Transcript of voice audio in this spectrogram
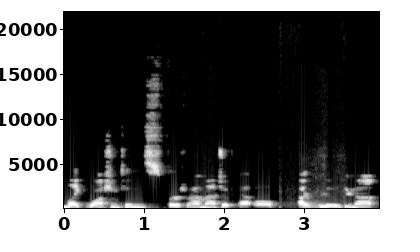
like Washington's first round matchup at all. I really do not.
